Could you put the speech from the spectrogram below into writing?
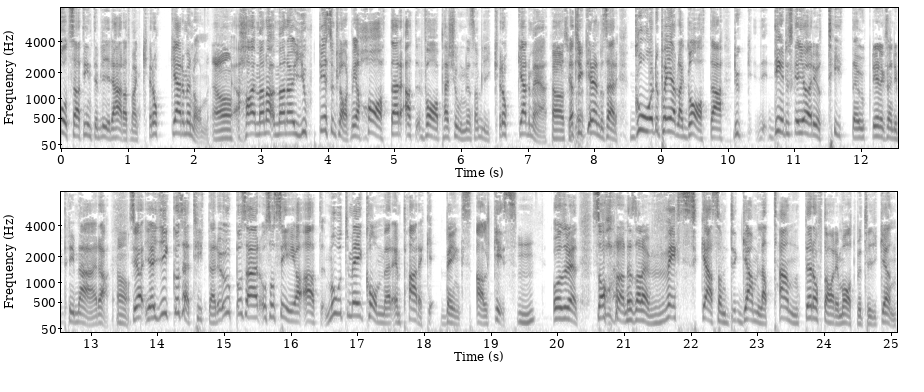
uppåt så att det inte blir det här att man krockar med någon. Ja. Ha, man, har, man har gjort det såklart, men jag hatar att vara personen som blir krockad med. Ja, jag tycker ändå så här: går du på en jävla gata, du, det du ska göra är att titta upp, det är liksom det primära. Ja. Så jag, jag gick och så här tittade upp och så här och så ser jag att mot mig kommer en parkbänksalkis. Mm. Och du vet, så har han en sån där väska som gamla tanter ofta har i matbutiken.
